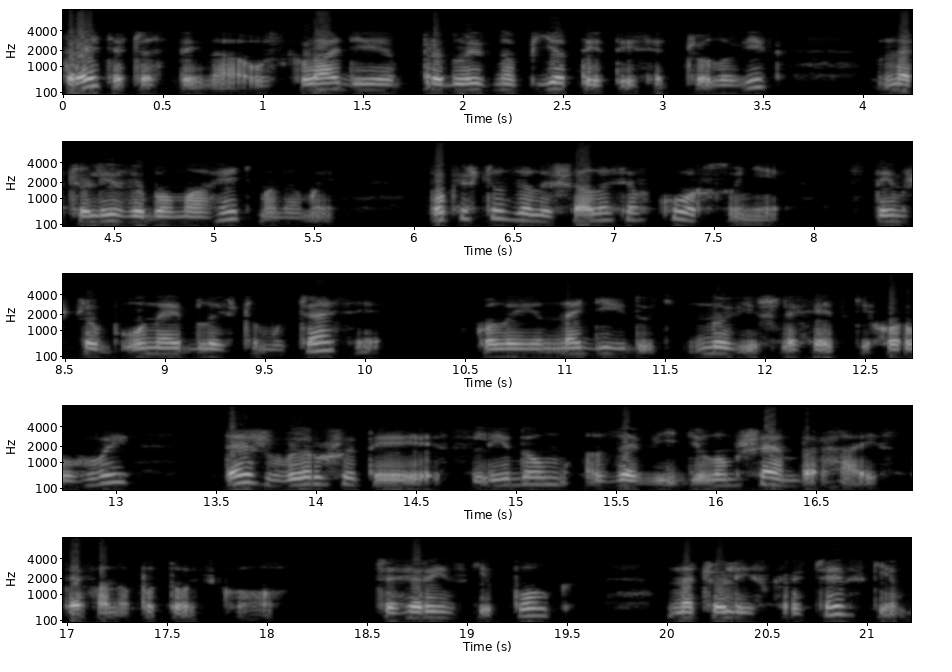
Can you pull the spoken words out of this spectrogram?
третя частина у складі приблизно п'яти тисяч чоловік на чолі з обома гетьманами поки що залишалася в Корсуні з тим, щоб у найближчому часі, коли надійдуть нові шляхетські хоругви, теж вирушити слідом за відділом Шемберга і Стефана Потоцького. Чигиринський полк на чолі з Кричевським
